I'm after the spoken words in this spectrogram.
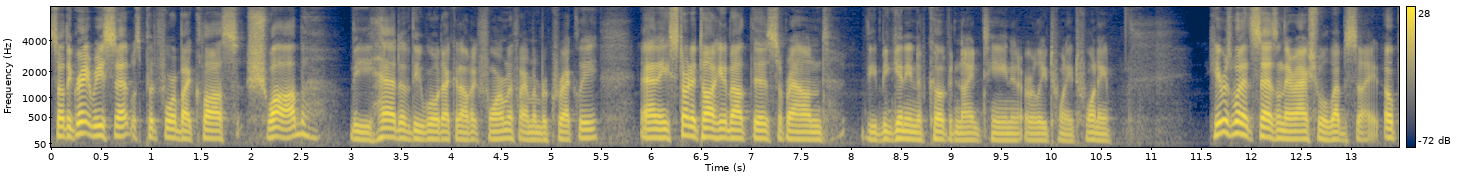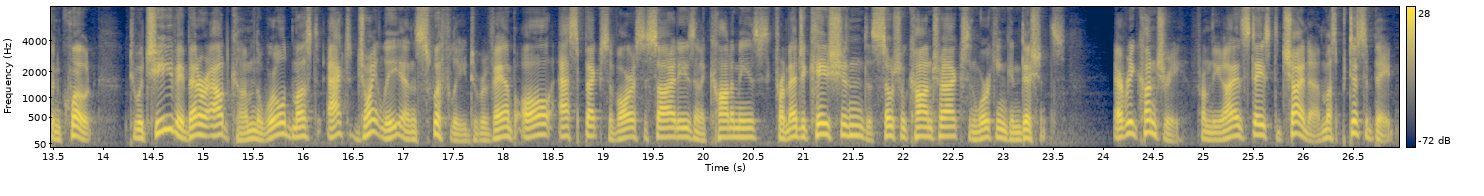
So the Great Reset was put forward by Klaus Schwab, the head of the World Economic Forum, if I remember correctly. And he started talking about this around the beginning of COVID 19 and early 2020. Here's what it says on their actual website open quote To achieve a better outcome, the world must act jointly and swiftly to revamp all aspects of our societies and economies, from education to social contracts and working conditions. Every country, from the United States to China, must participate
